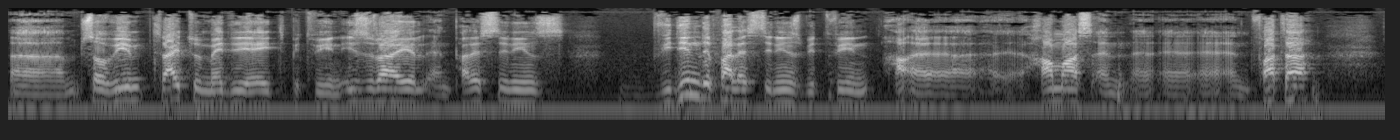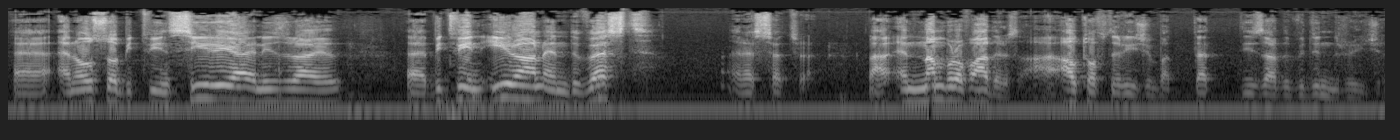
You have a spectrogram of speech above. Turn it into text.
Um, so we tried to mediate between Israel and Palestinians, within the Palestinians between uh, Hamas and, uh, uh, and Fatah, uh, and also between Syria and Israel, uh, between Iran and the West, and etc. Uh, and a number of others out of the region, but that these are the within the region.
